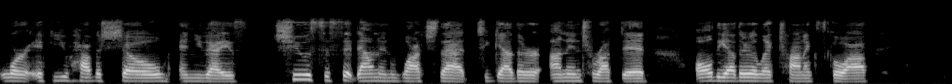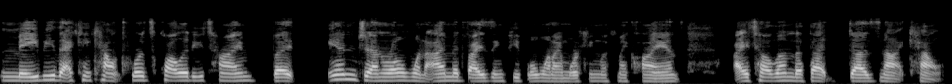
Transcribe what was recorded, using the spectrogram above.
or if you have a show and you guys choose to sit down and watch that together uninterrupted, all the other electronics go off, maybe that can count towards quality time, but in general, when I'm advising people, when I'm working with my clients, I tell them that that does not count.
